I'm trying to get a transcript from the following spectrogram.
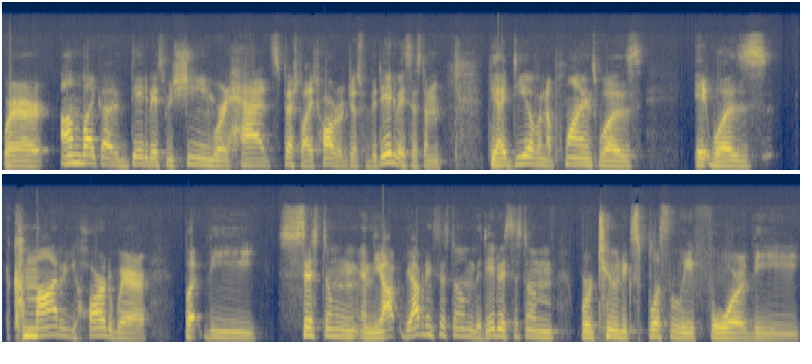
where, unlike a database machine where it had specialized hardware just for the database system, the idea of an appliance was it was commodity hardware, but the system and the, op- the operating system, the database system were tuned explicitly for the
